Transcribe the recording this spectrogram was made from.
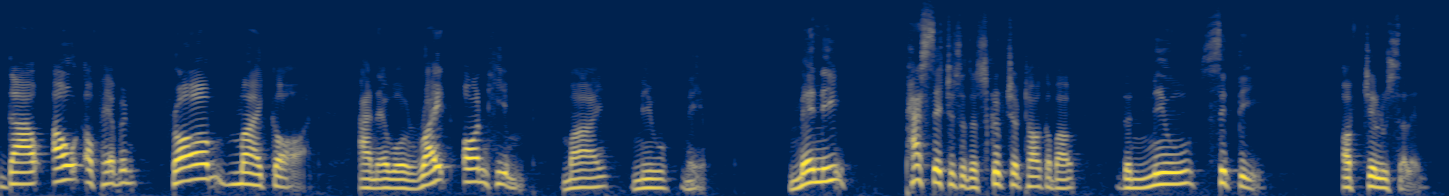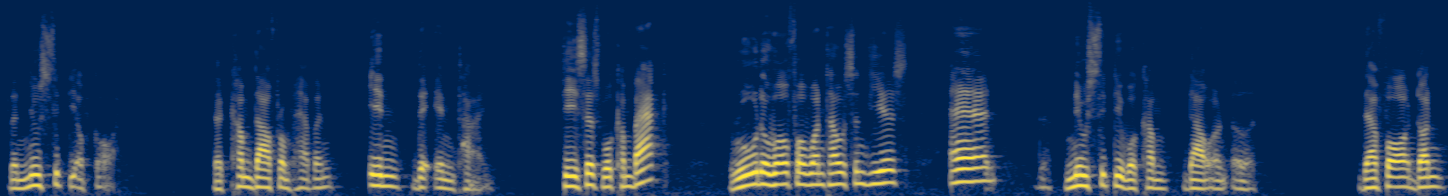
down out of heaven from my God. And I will write on him my new name. Many passages of the scripture talk about the new city of Jerusalem, the new city of God that come down from heaven in the end time. Jesus will come back, rule the world for 1,000 years, and the new city will come down on earth. Therefore, don't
